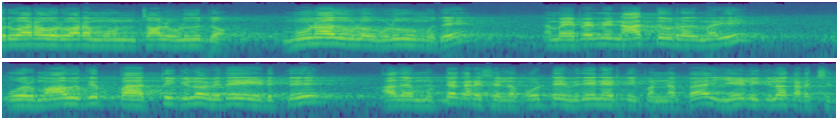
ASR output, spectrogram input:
ஒரு வாரம் ஒரு வாரம் மூணு சால் உழுதுட்டோம். மூணாவது உழவு உழுவும் போது நம்ம எப்பயுமே நாற்று விடுறது மாதிரி ஒரு மாவுக்கு பத்து கிலோ விதையை எடுத்து அதை முட்டை கரைசலில் போட்டு விதை நேர்த்தி பண்ணப்போ ஏழு கிலோ கிடச்சிது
